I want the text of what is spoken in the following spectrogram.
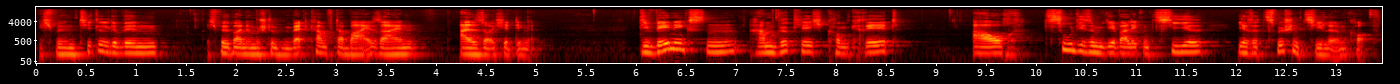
ich will einen Titel gewinnen, ich will bei einem bestimmten Wettkampf dabei sein, all solche Dinge. Die wenigsten haben wirklich konkret auch zu diesem jeweiligen Ziel ihre Zwischenziele im Kopf.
